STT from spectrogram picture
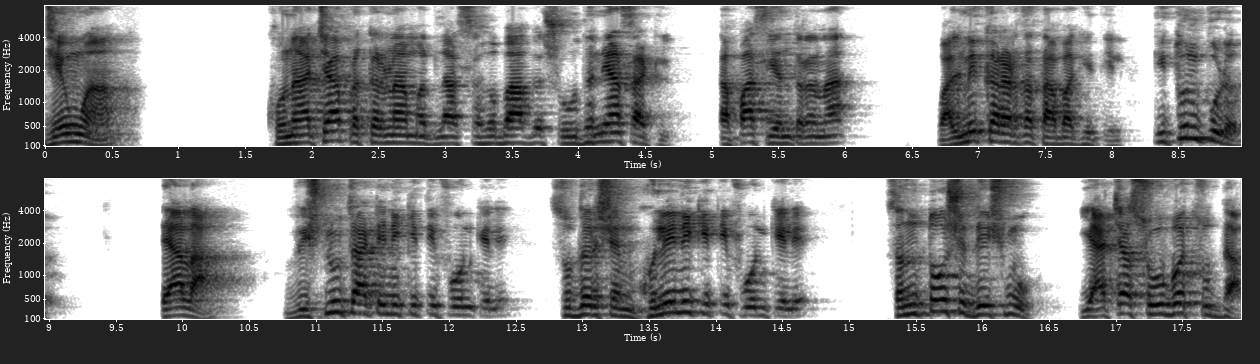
जेव्हा खुनाच्या प्रकरणामधला सहभाग शोधण्यासाठी तपास यंत्रणा वाल्मिक कराडचा ताबा घेतील तिथून पुढं त्याला विष्णू चाटेने किती फोन केले? सुदर्शन खुलेने किती फोन केले? संतोष देशमुख याच्या सोबत सुद्धा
